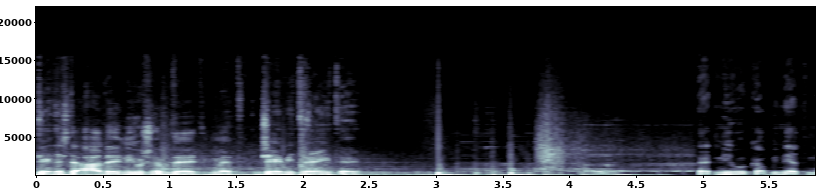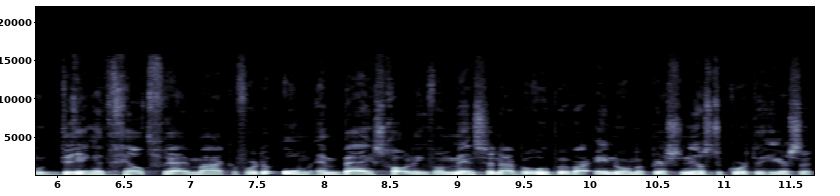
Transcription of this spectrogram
Dit is de AD Nieuws Update met Jamie Trainte. Het nieuwe kabinet moet dringend geld vrijmaken voor de om- en bijscholing van mensen naar beroepen waar enorme personeelstekorten heersen.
